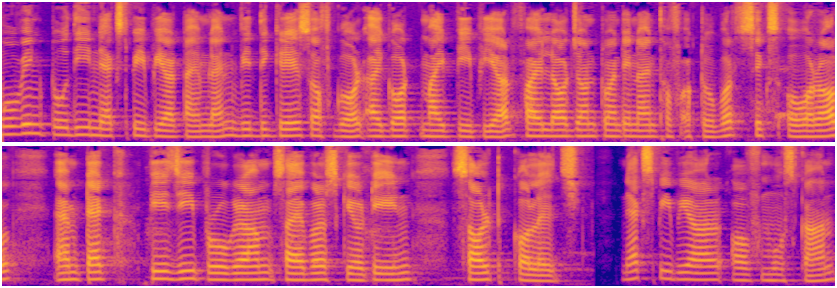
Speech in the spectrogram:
Moving to the next PPR timeline, with the grace of God, I got my PPR file out on 29th of October, 6 overall, MTech PG program cyber security in Sault College. Next PPR of Muskan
